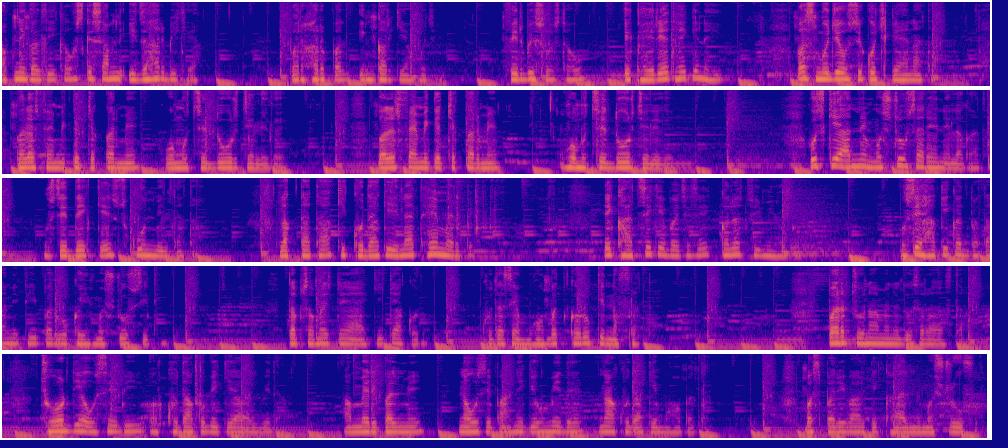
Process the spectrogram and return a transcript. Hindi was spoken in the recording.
अपनी गलती का उसके सामने इजहार भी किया। पर हर पल इनकार किया मुझे। फिर भी सोचता हूँ, ये खैरियत है कि नहीं? बस मुझे उसे कुछ कहना था। गलत फहमी के चक्कर में वो मुझसे दूर चली गई। गलत फहमी के चक्कर में वो मुझसे दूर चली गई। उसकी याद में सा रहने लगा था। उसे देख के सुकून मिलता था। लगता था कि खुदा की इनायत है मेरे पे। एक हादसे की वजह से गलत फहमी हो गई। उसे हकीकत बतानी थी, पर वो कहीं मशरूफ सी थी। तब समझ नहीं आया कि क्या करूँ? खुदा से मोहब्बत करूँ कि नफ़रत? पर चुना मैंने दूसरा रास्ता। छोड़ दिया उसे भी और खुदा को भी किया अलविदा। अब मेरे कल में न उसे पाने की उम्मीद है, ना खुदा की मोहब्बत। बस परिवार के ख्याल में मशरूफ़ हूँ।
